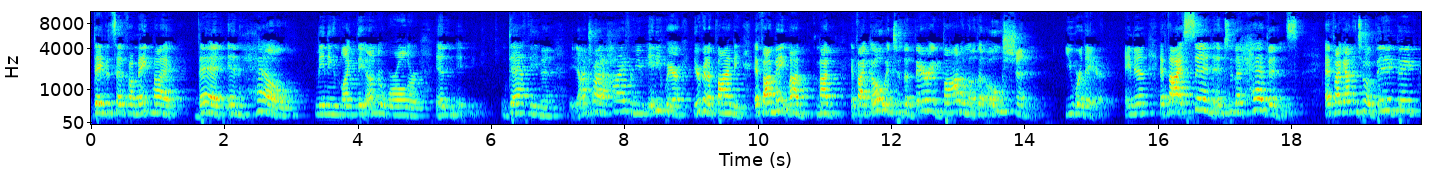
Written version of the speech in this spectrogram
David said, If I make my bed in hell, meaning like the underworld or in death even, I try to hide from you anywhere, you're going to find me. If I make my, my, if I go into the very bottom of the ocean, you were there. Amen. If I ascend into the heavens, if I got into a big, big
